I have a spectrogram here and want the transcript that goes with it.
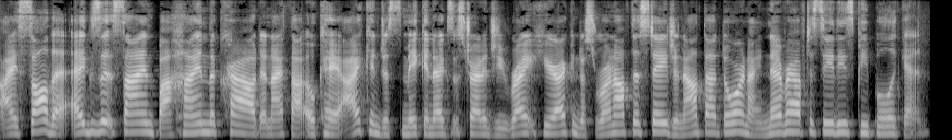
I saw the exit sign behind the crowd and I thought, okay, I can just make an exit strategy right here. I can just run off the stage and out that door and I never have to see these people again.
